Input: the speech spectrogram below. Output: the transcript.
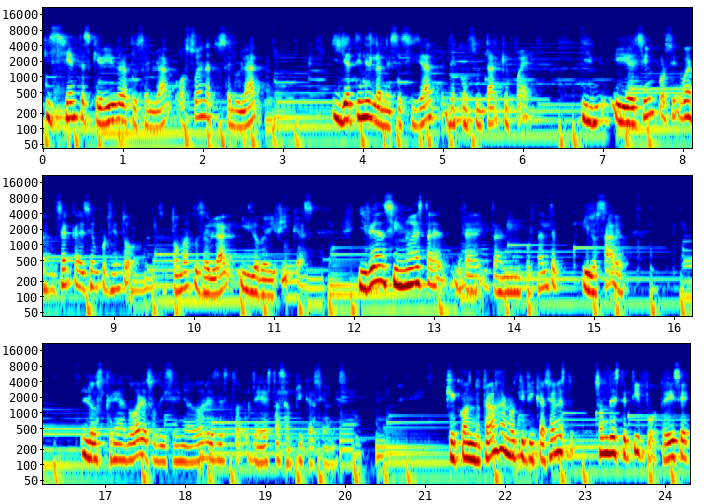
y sientes que vibra tu celular o suena tu celular y ya tienes la necesidad de consultar qué fue y, el 100%, bueno, cerca del 100%, tomas tu celular y lo verificas. Y vean si no es tan, tan, importante, y lo saben, los creadores o diseñadores de, estas aplicaciones. Que cuando trabajan notificaciones son de este tipo. Te dice,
